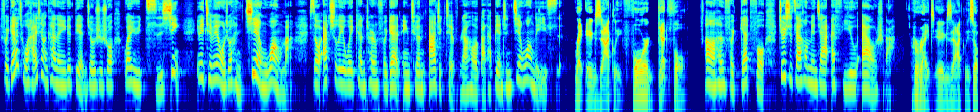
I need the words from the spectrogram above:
forget，我还想看的一个点就是说关于词性，因为前面我说很健忘嘛，so actually we can turn forget into an adjective，然后把它变成健忘的意思。Right, exactly. Forgetful. 啊、很 forgetful，就是在后面加 f u l 是吧？ Right, exactly. So,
